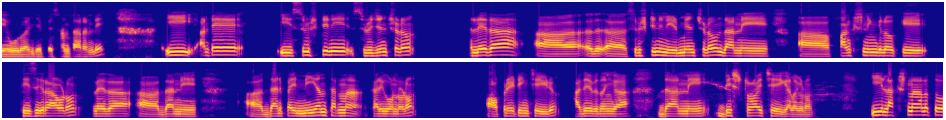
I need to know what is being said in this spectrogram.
దేవుడు అని చెప్పేసి అంటారండి. ఈ అంటే ఈ సృష్టిని సృజించడం లేదా సృష్టిని నిర్మించడం దాన్ని ఫంక్షనింగ్లోకి తీసుకురావడం లేదా దాన్ని దానిపై నియంత్రణ కలిగి ఉండడం ఆపరేటింగ్ చేయడం అదేవిధంగా దాన్ని డిస్ట్రాయ్ చేయగలగడం. ఈ లక్షణాలతో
